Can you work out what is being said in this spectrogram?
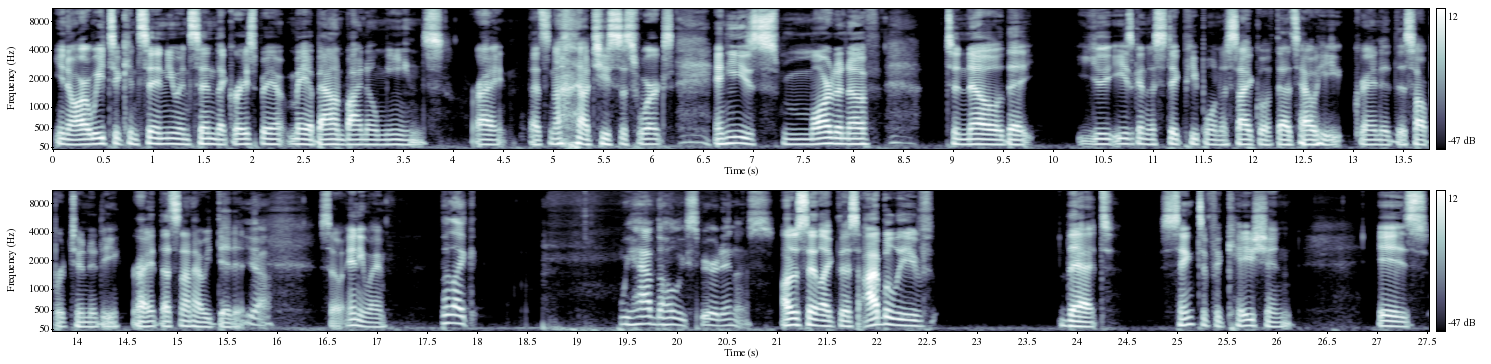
you know, are we to continue in sin that grace may, may abound? By no means, right? That's not how Jesus works, and He's smart enough to know that you, He's going to stick people in a cycle if that's how He granted this opportunity, right? That's not how He did it. Yeah. So anyway, But like we have the Holy Spirit in us. I'll just say it like this: I believe that sanctification is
